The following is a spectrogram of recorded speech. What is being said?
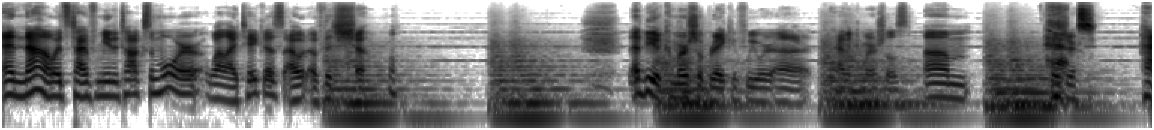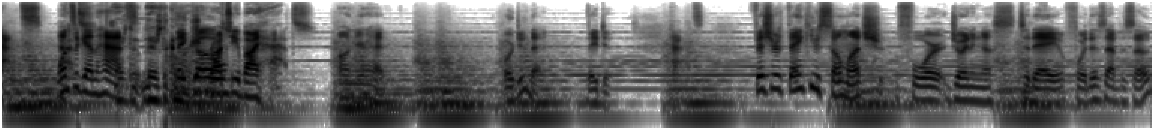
And now it's time for me to talk some more while I take us out of this show. That'd be a commercial break if we were uh, having commercials. Um, Hats. hats. Once again, hats. There's the, there's the They go- Brought to you by Hats. on your head. Or do they? They do. Hats. Fisher, thank you so much for joining us today for this episode.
